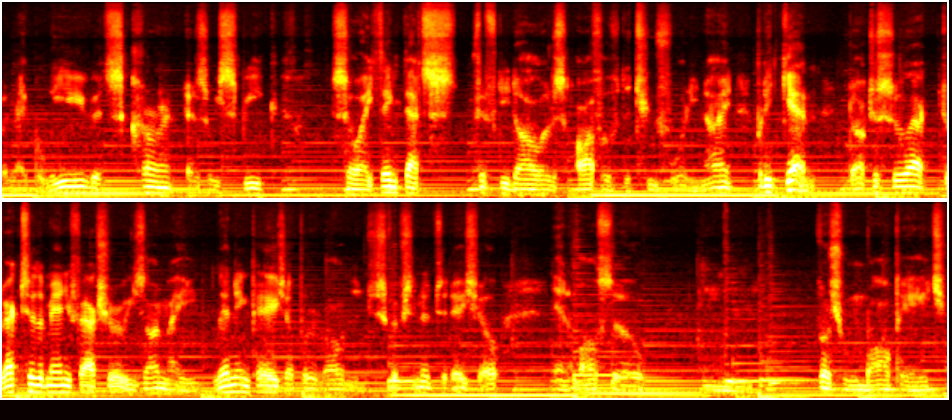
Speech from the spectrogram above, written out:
and I believe it's current as we speak. So I think that's $50 off of the 249 But again, Dr. Sulak, direct to the manufacturer. He's on my landing page. I'll put it all in the description of today's show and also the virtual mall page.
